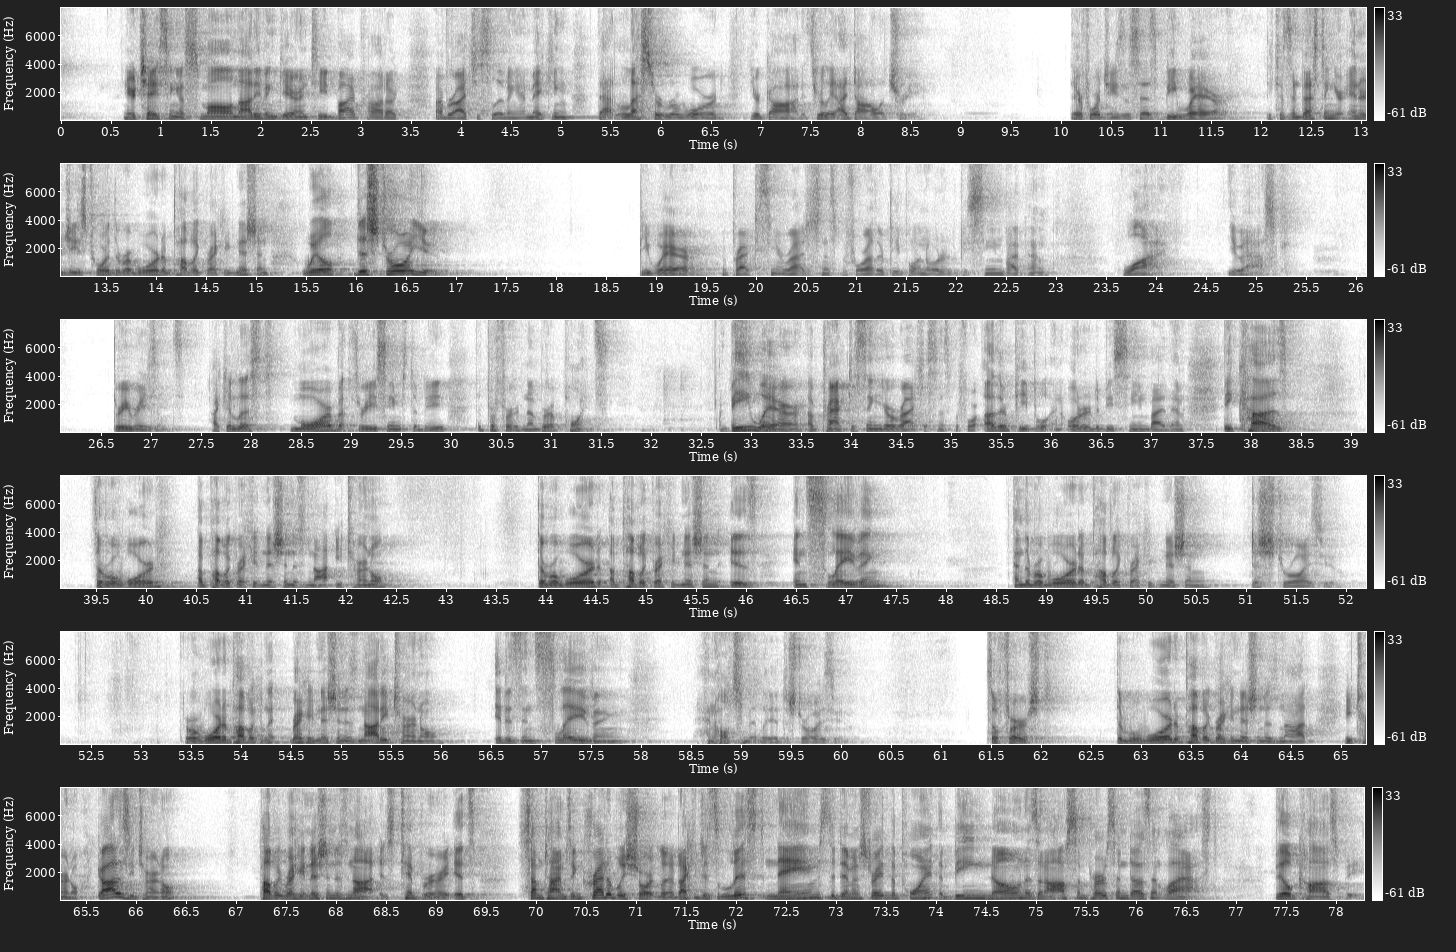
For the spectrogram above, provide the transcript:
You're chasing a small, not even guaranteed byproduct of righteous living and making that lesser reward your God. It's really idolatry. Therefore, Jesus says, Beware because investing your energies toward the reward of public recognition will destroy you. Beware of practicing your righteousness before other people in order to be seen by them. Why, you ask? Three reasons. I could list more, but three seems to be the preferred number of points. Beware of practicing your righteousness before other people in order to be seen by them because the reward of public recognition is not eternal. The reward of public recognition is enslaving, and the reward of public recognition destroys you. The reward of public recognition is not eternal, it is enslaving, and ultimately it destroys you. So, first, the reward of public recognition is not eternal. God is eternal. Public recognition is not, it's temporary. It's sometimes incredibly short lived. I could just list names to demonstrate the point that being known as an awesome person doesn't last. Bill Cosby,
